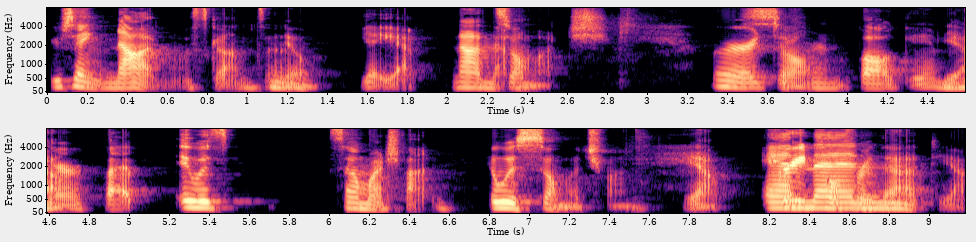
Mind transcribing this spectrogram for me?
you're saying not in wisconsin No. yeah yeah not no. so much. we're a So, different ball game yeah. here but it was so much fun It was so much fun. Yeah, and grateful then for that. Yeah.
